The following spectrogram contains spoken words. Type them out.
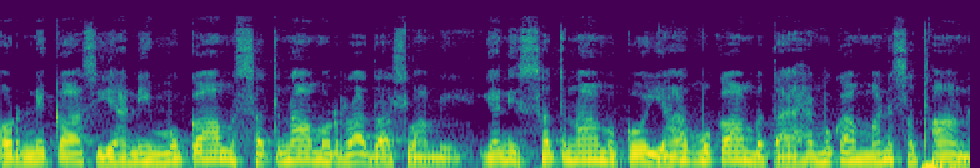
और निकास यानी मुकाम सतनाम और राधा स्वामी, यानी सतनाम को यहाँ मुकाम बताया है, मुकाम माने सथान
